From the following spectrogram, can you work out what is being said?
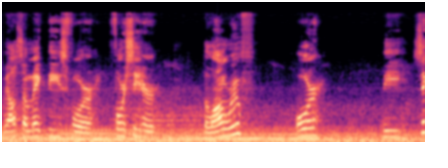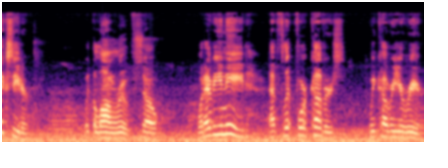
We also make these for four-seater, the long roof, or the six-seater with the long roof. So whatever you need at Flip Fore Covers, we cover your rear.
